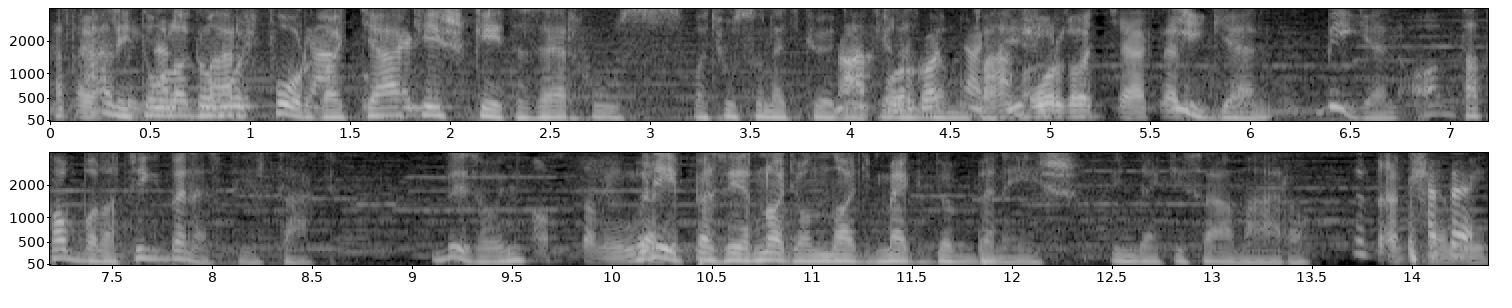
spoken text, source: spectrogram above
Hát Igen, állítólag nem tudom, már most forgatják, meg- és 2020 vagy 21 környékén lesz bemutatva. Forgatják, nem Igen, igen, a, tehát abban a cikkben ezt írták. Bizony. Azt a Hogy minden. épp ezért nagyon nagy megdöbbenés mindenki számára. Ez nem Hát semmi.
